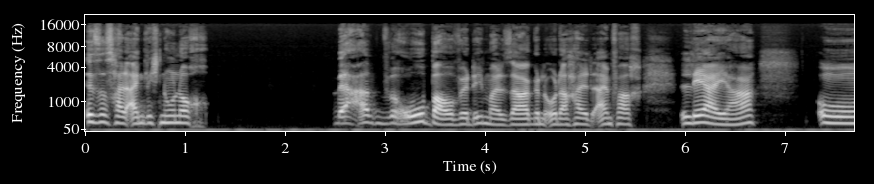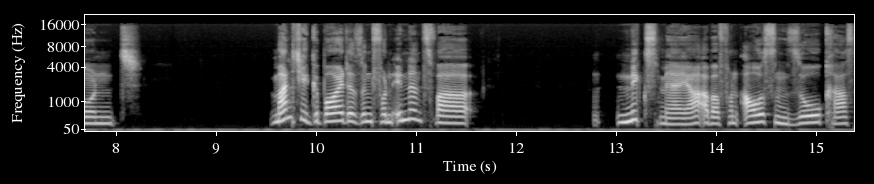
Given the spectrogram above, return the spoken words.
ist es halt eigentlich nur noch ja, Rohbau, würde ich mal sagen, oder halt einfach leer, ja. Und manche Gebäude sind von innen zwar nix mehr, ja, aber von außen so krass.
